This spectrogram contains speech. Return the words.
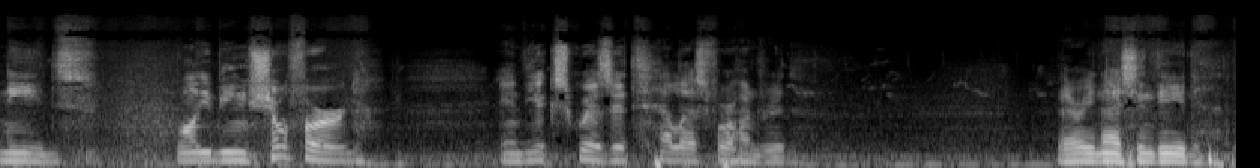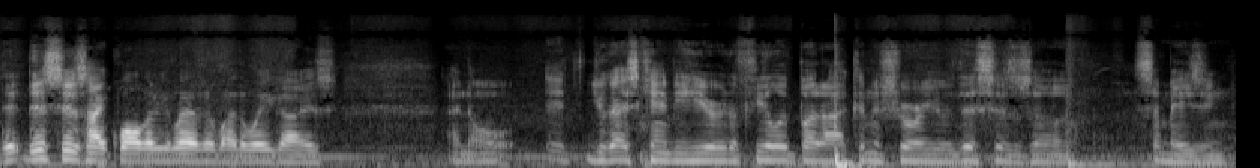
needs while you're being chauffeured in the exquisite LS 400. Very nice indeed. This is high quality leather, by the way, guys. I know it, you guys can't be here to feel it, but I can assure you this is uh, it's amazing.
